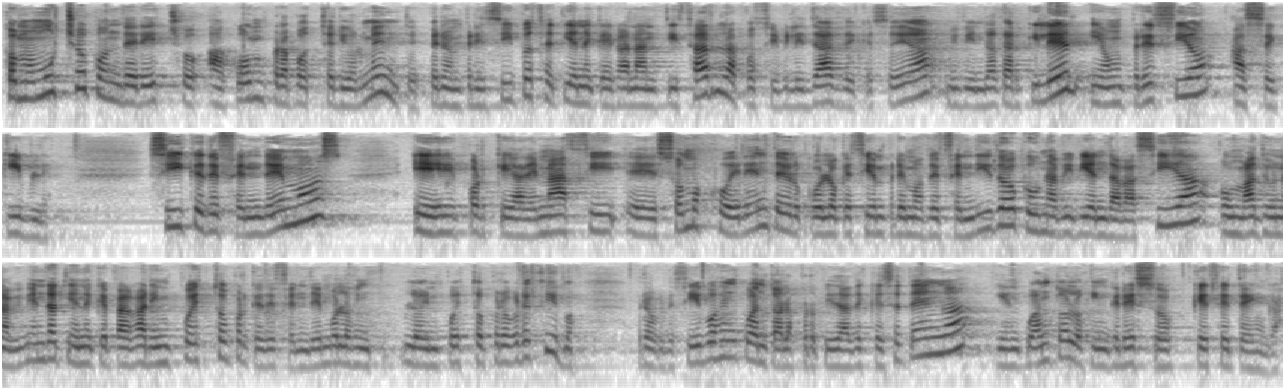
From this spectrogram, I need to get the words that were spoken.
como mucho con derecho a compra posteriormente, pero en principio se tiene que garantizar la posibilidad de que sea vivienda de alquiler y a un precio asequible. Sí que defendemos, eh, porque además eh, somos coherentes con lo que siempre hemos defendido, que una vivienda vacía o más de una vivienda tiene que pagar impuestos porque defendemos los, los impuestos progresivos, progresivos en cuanto a las propiedades que se tengan y en cuanto a los ingresos que se tengan.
